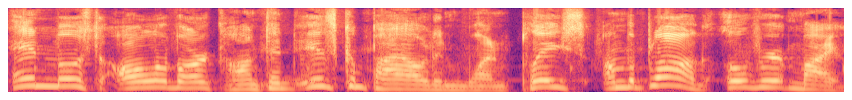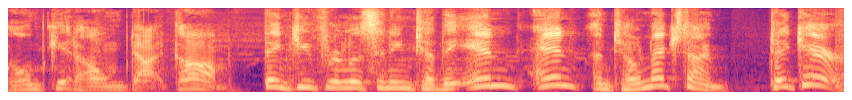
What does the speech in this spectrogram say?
and most all of our content is compiled in one place on the blog over at myhomekithome.com. Thank you for listening to the end, and until next time, take care.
